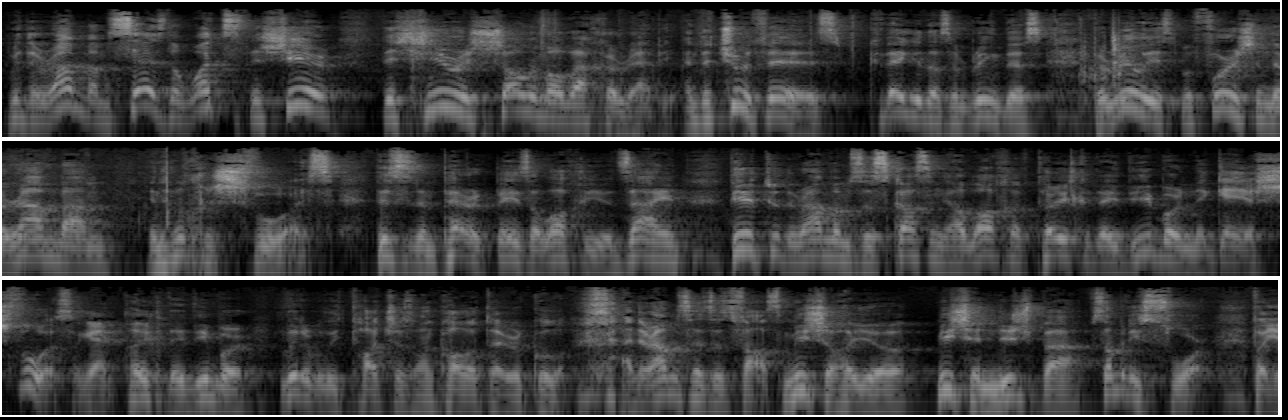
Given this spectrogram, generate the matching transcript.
where the Rambam says that what's the shir? The shir is Shalom Alecha Rebbe. And the truth is, Kvega doesn't bring this, but really it's before in the Rambam in Hilchos Shvuos. This is in Perak Beis Alocha Yud Zayin. There too, the Rambam is discussing halacha of toich kedei dibur negei Shvuos. Again, toich kedei dibur literally touches on Kol Torah Kula. And the Rambam says it's false. Misha Misha Nishba, somebody swore, and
